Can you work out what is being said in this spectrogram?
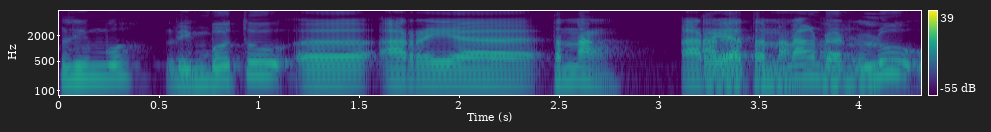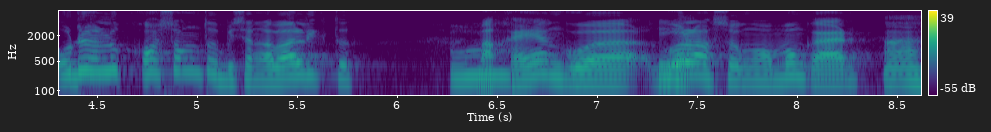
limbo. Limbo. Tuh eh, area Tenang. Area area, tenang. tenang, dan lu udah lu kosong tuh bisa nggak balik tuh. Makanya yang gua gua Iya. langsung ngomong kan, Heeh.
